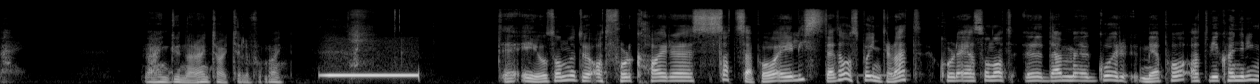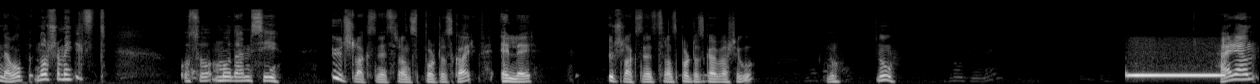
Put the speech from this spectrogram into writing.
Nei. Nei, Gunnar han tar ikke telefonen, han. Det er jo sånn vet du, at folk har eh, satt seg på ei liste til oss på internett, hvor det er sånn at eh, de går med på at vi kan ringe dem opp når som helst. Og så må de si Utslagsnes Transport og Skarv, eller Utslagsnes Transport og Skarv, vær så god. Nå. Nå. Her igjen.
